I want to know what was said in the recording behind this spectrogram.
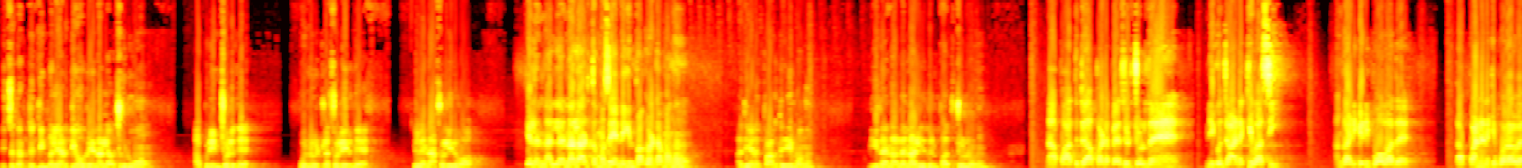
நிச்சயதார்த்தத்தையும் கல்யாணத்தையும் ஒரே நாள்ல வச்சுக்கிடுவோம். அப்படின்னு சொல்லுங்க. பொண்ணு வீட்டுல சொல்லிருங்க. இல்ல நான் சொல்லிடுவா? இல்ல நல்ல நாள் அடுத்த மாசம் என்னைக்குன்னு பார்க்க வேண்டாமாங்க? அது எனக்கு பார்க்க தெரியுமாங்க? நீ தான் நல்ல நாள் எதுன்னு பார்த்து சொல்லணும். நான் பார்த்துட்டு அப்பாட்ட பேசிட்டு சொல்றேன். நீ கொஞ்சம் அடக்கி வாசி. அங்க அடிக்கடி போகாத. தப்பா நினைக்க போறாவ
